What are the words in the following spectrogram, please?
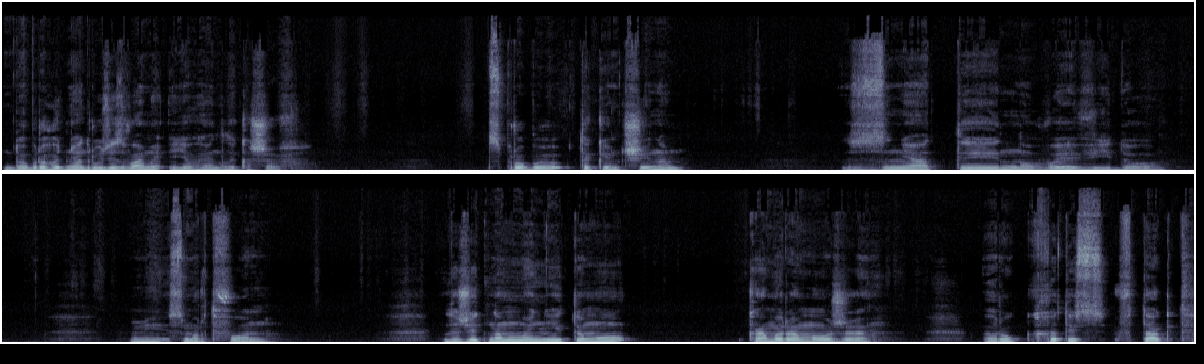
Доброго дня, друзі! З вами Євген Ликашев. Спробую таким чином зняти нове відео. Мій смартфон лежить на мені, тому камера може рухатись в такт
